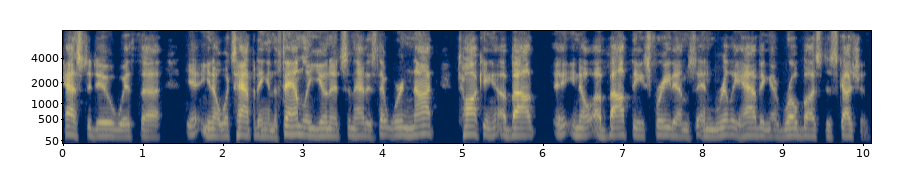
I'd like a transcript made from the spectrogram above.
has to do with uh, you know what's happening in the family units, and that is that we're not talking about you know about these freedoms and really having a robust discussion.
